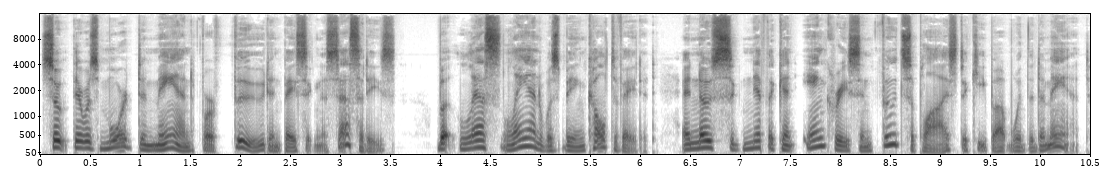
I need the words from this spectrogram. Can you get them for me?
So there was more demand for food and basic necessities, but less land was being cultivated, and no significant increase in food supplies to keep up with the demand.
